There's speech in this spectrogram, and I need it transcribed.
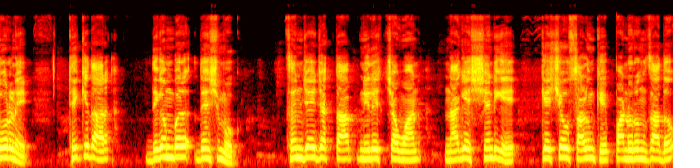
तोरणे ठेकेदार दिगंबर देशमुख संजय जगताप निलेश चव्हाण नागेश शेंडगे केशव साळुंके पांडुरंग जाधव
